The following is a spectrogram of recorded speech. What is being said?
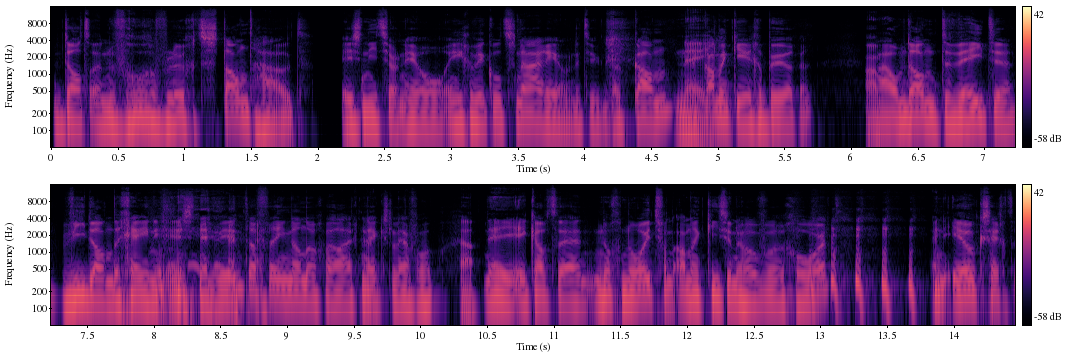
dat een vroege vlucht stand houdt, is niet zo'n heel ingewikkeld scenario natuurlijk. Dat kan, Nee. dat kan een keer gebeuren. Maar- Maar om dan te weten wie dan degene is die wint, dat vind ik dan nog wel echt next level. Ja. Nee, ik had eh, nog nooit van Anne Kiezenhoven gehoord. en eerlijk gezegd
